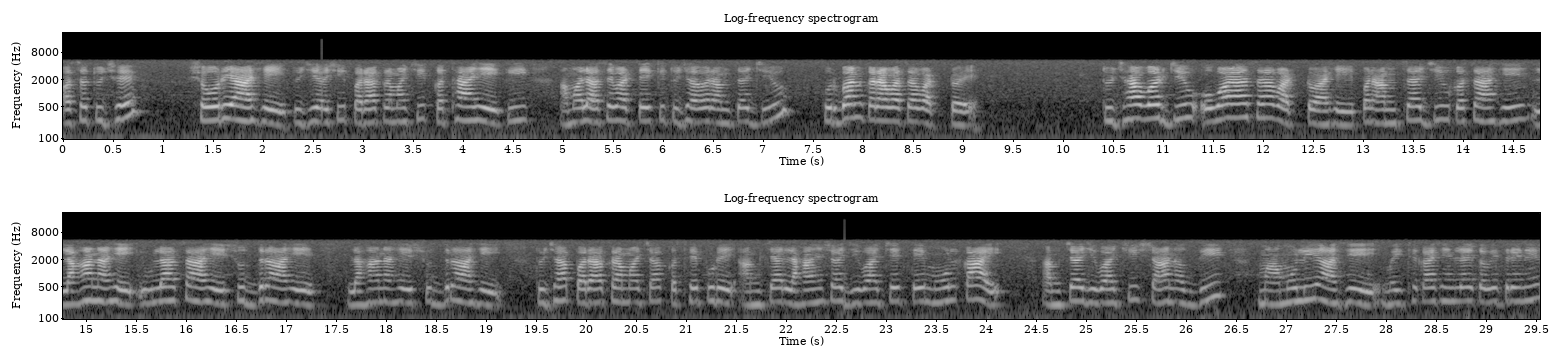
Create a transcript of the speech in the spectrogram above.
असं तुझे शौर्य आहे. तुझी अशी पराक्रमाची कथा आहे की आम्हाला असे वाटते की तुझ्यावर आमचा जीव कुर्बान करावासा वाटतोय. तुझ्यावर जीव ओवाळासा वाटतो आहे. पण आमचा जीव कसा आहे? लहान आहे इवलासा आहे शुद्र आहे. लहान आहे शुद्र आहे. तुझ्या पराक्रमाच्या कथेपुढे आमच्या लहानशा जीवाचे ते मोल काय? आमच्या जीवाची शान अगदी मामुली आहे. मग इथे काय सांगितलंय कवित्रेने.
